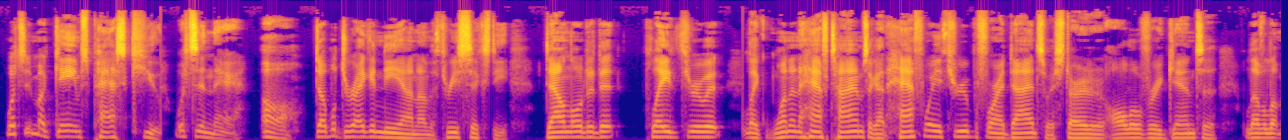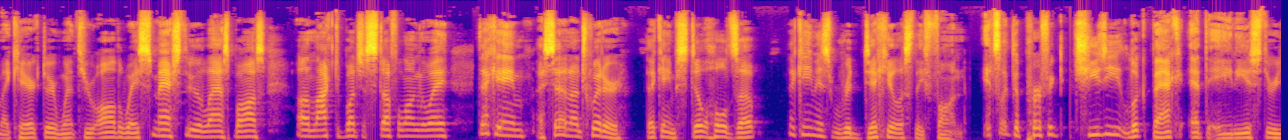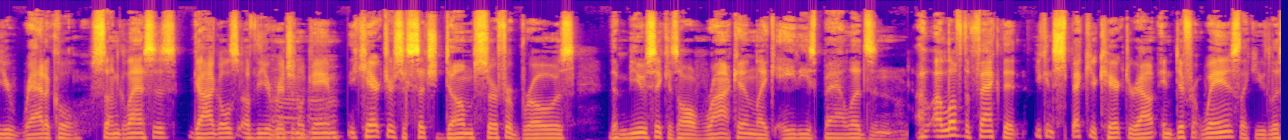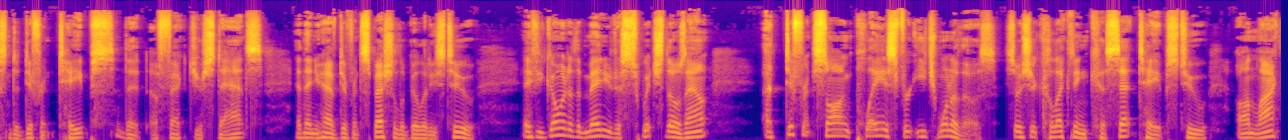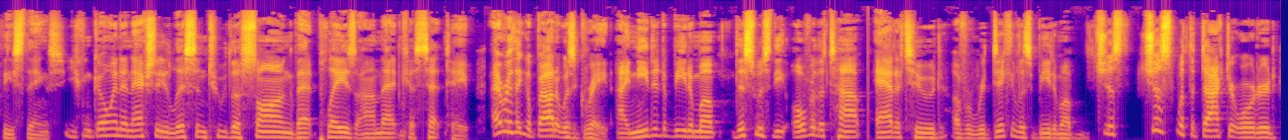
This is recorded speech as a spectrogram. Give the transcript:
What's in my Game Pass queue? What's in there? Oh, Double Dragon Neon on the 360. Downloaded it, played through it like one and a half times. I got halfway through before I died, so I started it all over again to level up my character. Went through all the way, smashed through the last boss, unlocked a bunch of stuff along the way. That game, I said it on Twitter, that game still holds up. That game is ridiculously fun. It's like the perfect cheesy look back at the 80s through your radical sunglasses, goggles of the original uh-huh. game. The characters are such dumb surfer bros. The music is all rocking like 80s ballads. And I, I love the fact that you can spec your character out in different ways. Like you listen to different tapes that affect your stats. And then you have different special abilities too. If you go into the menu to switch those out, a different song plays for each one of those. So as you're collecting cassette tapes to unlock these things, you can go in and actually listen to the song that plays on that cassette tape. Everything about it was great. I needed to beat 'em up. This was the over the top attitude of a ridiculous beat 'em up. Just, just what the doctor ordered.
